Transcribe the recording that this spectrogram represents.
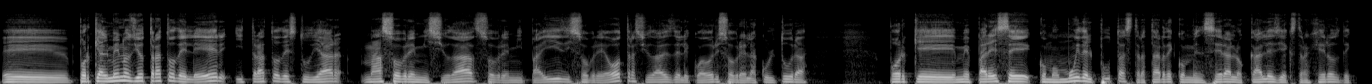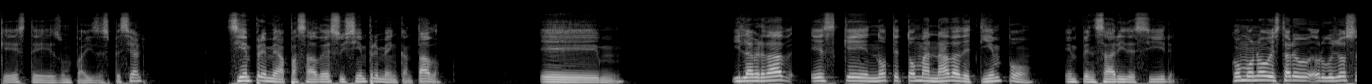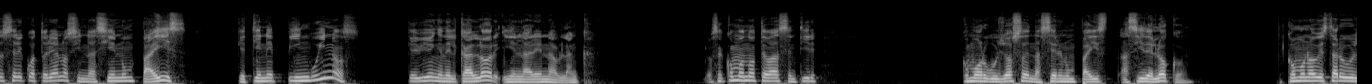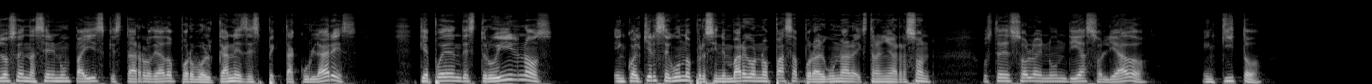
eh, porque al menos yo trato de leer y trato de estudiar más sobre mi ciudad, sobre mi país y sobre otras ciudades del Ecuador y sobre la cultura porque me parece como muy del putas tratar de convencer a locales y extranjeros de que este es un país especial. Siempre me ha pasado eso y siempre me ha encantado. Eh, y la verdad es que no te toma nada de tiempo en pensar y decir, ¿cómo no voy a estar or- orgulloso de ser ecuatoriano si nací en un país que tiene pingüinos que viven en el calor y en la arena blanca? O sea, ¿cómo no te vas a sentir como orgulloso de nacer en un país así de loco. ¿Cómo no voy a estar orgulloso de nacer en un país que está rodeado por volcanes espectaculares que pueden destruirnos en cualquier segundo, pero sin embargo no pasa por alguna extraña razón? Ustedes solo en un día soleado, en Quito,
